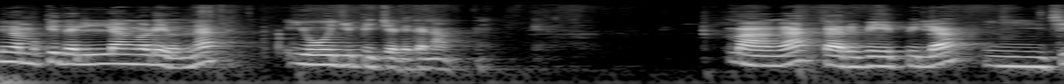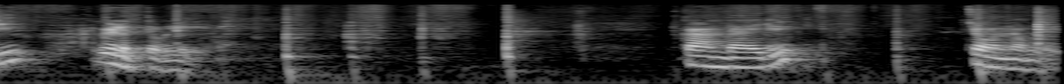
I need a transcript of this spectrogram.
ഇനി നമുക്കിതെല്ലാം കൂടെ ഒന്ന് യോജിപ്പിച്ചെടുക്കണം. മാങ്ങ കറിവേപ്പില ഇഞ്ചി വെളുത്തുള്ളി. കാന്താരി ചുവന്നുള്ളി.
